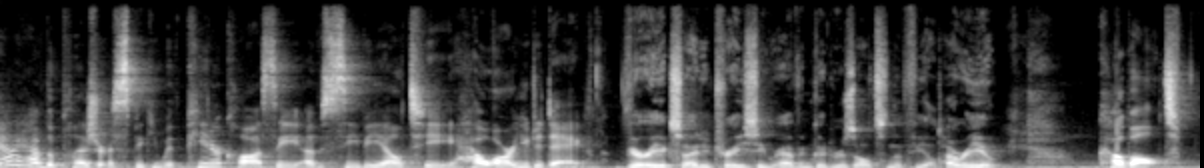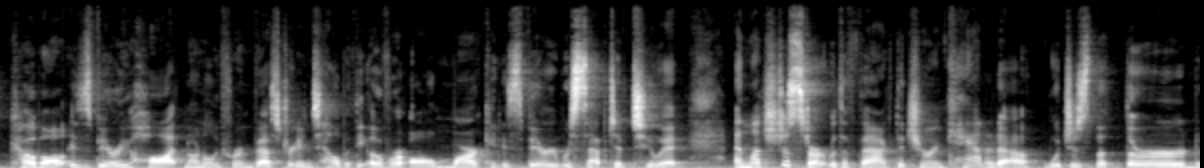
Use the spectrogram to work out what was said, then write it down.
I have the pleasure of speaking with Peter Clausi of CBLT. How are you today? Very excited, Tracy. We're having good results in the field. How are you? Cobalt. Cobalt is very hot, not only for InvestorIntel, but the overall market is very receptive to it. And let's just start with the fact that you're in Canada, which is the third,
